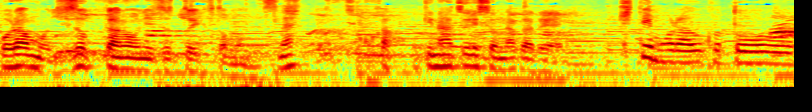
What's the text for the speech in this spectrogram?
これはもう持続可能にずっといくと思うんですね。そこか。沖縄ツーリストの中で来てもらうことを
